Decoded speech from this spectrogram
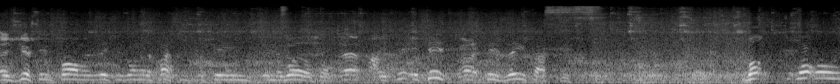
has just informed me that this is one of the fastest machines in the world. So it, it is it is the fastest. What what will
